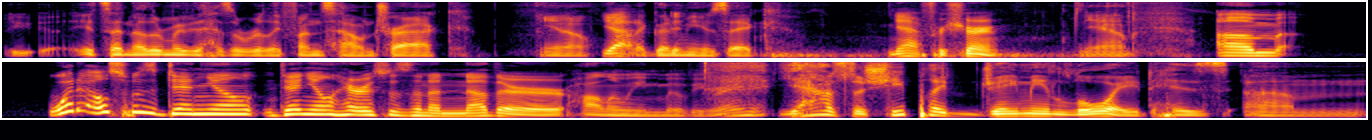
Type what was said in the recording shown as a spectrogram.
it's another movie that has a really fun soundtrack. You know, Yeah. a lot of good music. yeah for sure Yeah. Um, what else was danielle danielle harris was in another halloween movie right Yeah, so she played Jamie Lloyd, his um,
